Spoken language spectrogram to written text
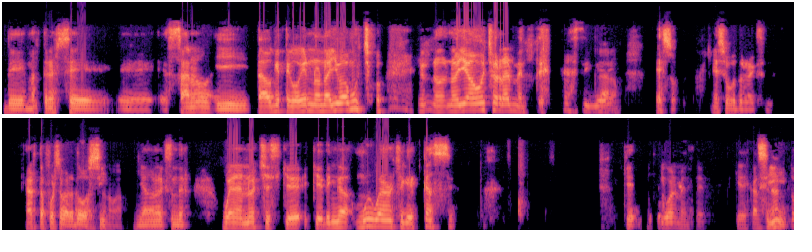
de mantenerse eh, sano y dado que este gobierno no ayuda mucho, no, no ayuda mucho realmente. Así que claro. eso, eso, don Alexander. Harta fuerza para todos, sí. Ya, don Alexander. Buenas noches, que, tenga muy buena noche, que descanse. Igualmente. Que descansen sí.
